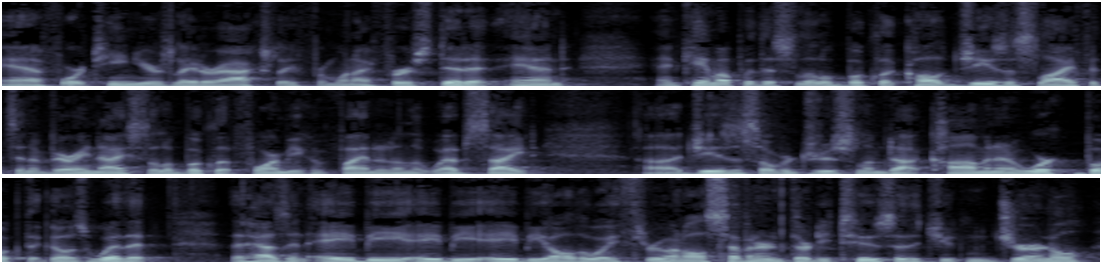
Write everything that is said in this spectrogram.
uh, 14 years later actually from when I first did it, and and came up with this little booklet called Jesus Life. It's in a very nice little booklet form. You can find it on the website. Uh, JesusOverJerusalem.com and a workbook that goes with it that has an A, B, A, B, A, B all the way through on all 732 so that you can journal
